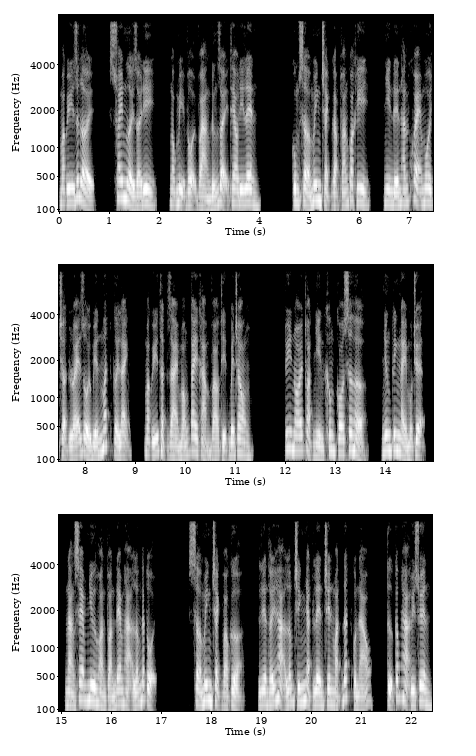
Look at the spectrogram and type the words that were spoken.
Mặc uy dứt lời, xoay người rời đi, Ngọc Mị vội vàng đứng dậy theo đi lên. Cùng sở minh trạch gặp thoáng qua khi, nhìn đến hắn khỏe môi chợt lóe rồi biến mất cười lạnh, mặc Uy thật dài móng tay khảm vào thịt bên trong. Tuy nói thoạt nhìn không có sơ hở, nhưng kinh này một chuyện, nàng xem như hoàn toàn đem hạ lâm đắc tội. Sở minh trạch vào cửa, liền thấy hạ lâm chính nhặt lên trên mặt đất quần áo, tự cấp hạ huy xuyên.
